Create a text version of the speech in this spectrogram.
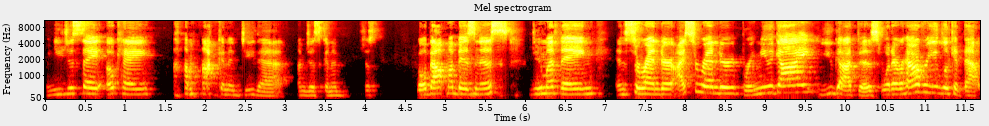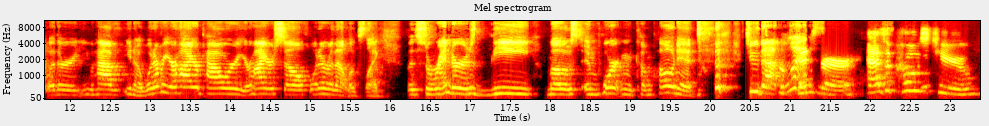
when you just say okay i'm not going to do that. I'm just going to go about my business do my thing and surrender. I surrender. Bring me the guy. You got this. Whatever however you look at that whether you have you know whatever your higher power your higher self whatever that looks like. But surrender is the most important component to that list. as opposed to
